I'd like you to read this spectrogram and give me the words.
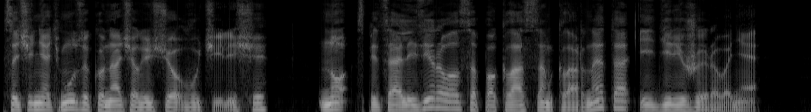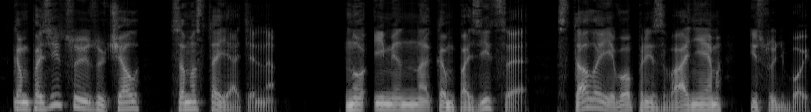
Сочинять музыку начал еще в училище, но специализировался по классам кларнета и дирижирования. Композицию изучал самостоятельно. Но именно композиция стала его призванием и судьбой.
